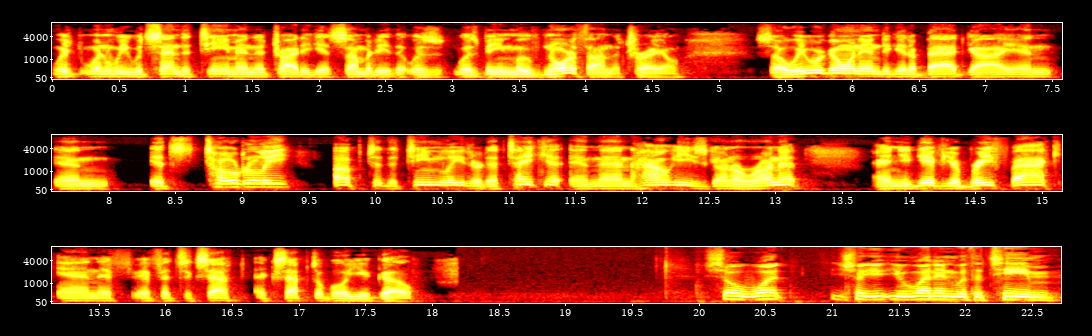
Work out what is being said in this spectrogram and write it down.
when we would send a team in to try to get somebody that was, was being moved north on the trail. So we were going in to get a bad guy, and, and it's totally up to the team leader to take it and then how he's going to run it and you give your brief back, and if if it's accept, acceptable, you go. So what? So you, you went in with a team.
